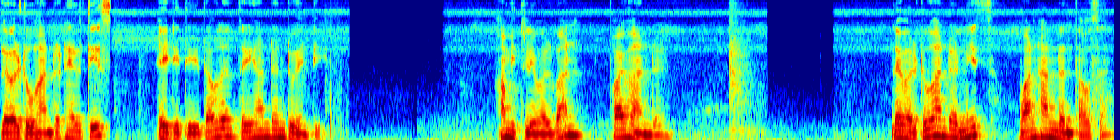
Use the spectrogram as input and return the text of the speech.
Level 200 health is 83,320 Ammit level 1 500 Level 200 is 100,000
